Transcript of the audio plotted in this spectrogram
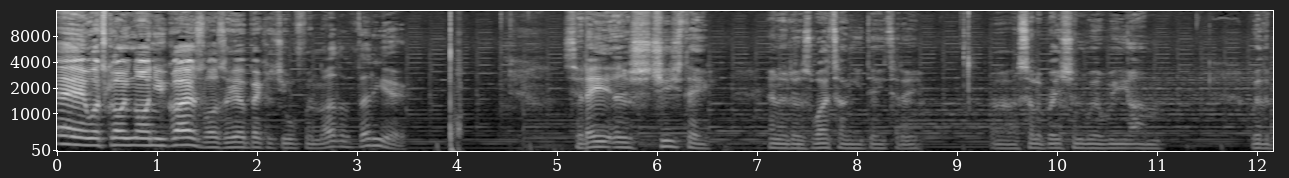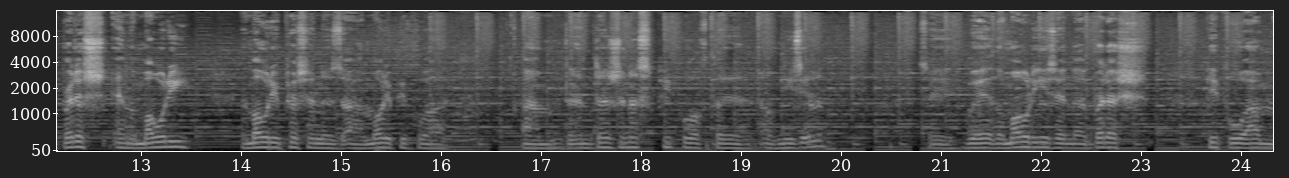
Hey, what's going on you guys? Lohzza here back at you with another video. Today is Tuesday and it is Waitangi Day today. A celebration where we um where the British and the Maori the Maori person is uh, Maori people are um, the indigenous people of the of New Zealand. So where the Maoris and the British people um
